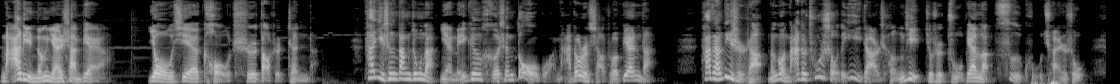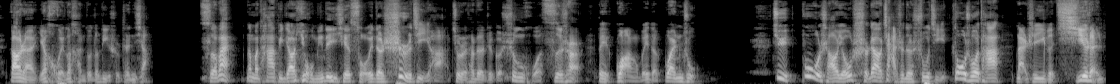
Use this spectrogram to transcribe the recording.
哪里能言善辩呀？有些口吃倒是真的。他一生当中呢，也没跟和珅斗过，那都是小说编的。他在历史上能够拿得出手的一点成绩，就是主编了《四库全书》，当然也毁了很多的历史真相。此外，那么他比较有名的一些所谓的事迹，哈，就是他的这个生活私事被广为的关注。据不少有史料价值的书籍都说他乃是一个奇人。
